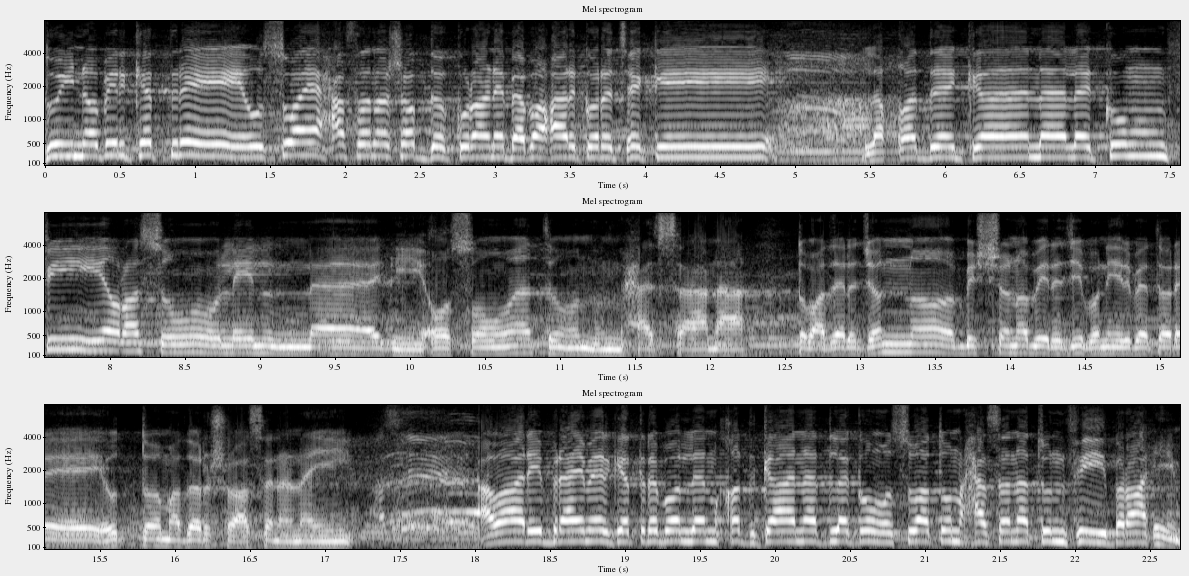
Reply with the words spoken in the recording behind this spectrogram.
দুই নবীর ক্ষেত্রে ওসোয়ায় হাসানা শব্দ কোরআনে ব্যবহার করেছে কে لقد كان لكم في رسول الله أسوة حسنة তোমাদের জন্য বিশ্বনবীর জীবনীর ভেতরে উত্তম আদর্শ আছে না নাই আবার ইব্রাহিমের ক্ষেত্রে বললেন কদ কানাত লাকুম উসওয়াতুন হাসানাতুন ফি ইব্রাহিম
